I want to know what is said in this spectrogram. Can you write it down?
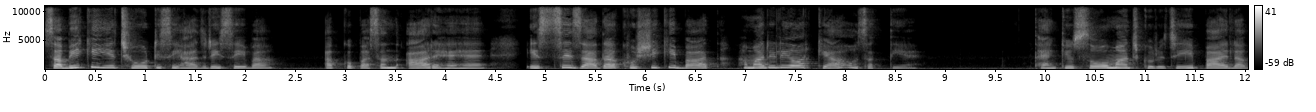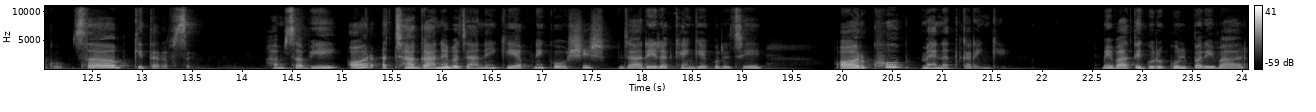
सभी की ये छोटी सी हाजिरी सेवा आपको पसंद आ रहे हैं, इससे ज़्यादा खुशी की बात हमारे लिए और क्या हो सकती है? थैंक यू सो मच गुरु जी पाए लागू, सब की तरफ़ से। हम सभी और अच्छा गाने बजाने की अपनी कोशिश जारी रखेंगे गुरु जी और खूब मेहनत करेंगे। मेवाती गुरुकुल परिवार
